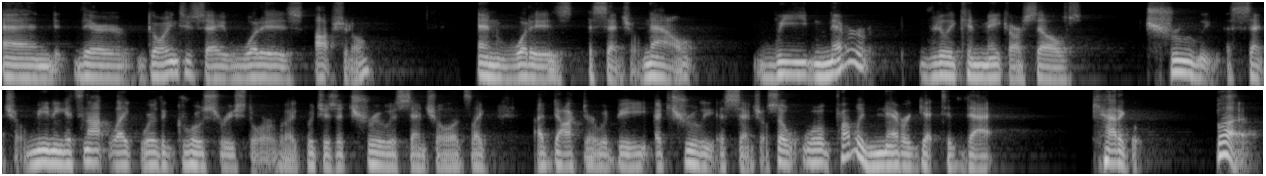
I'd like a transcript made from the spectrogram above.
and they're going to say what is optional and what is essential. Now, we never really can make ourselves truly essential, meaning it's not like we're the grocery store, like which is a true essential. It's like a doctor would be a truly essential. So we'll probably never get to that category. But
